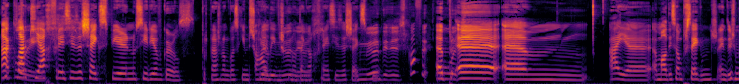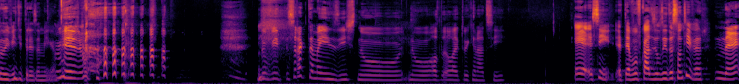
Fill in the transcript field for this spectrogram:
Ah, claro que há Depois- referências a Shakespeare no City of Girls, porque nós não conseguimos escolher Ai, livros que meu não tenham Deus. referências a Meu Shakespeare. Deus, qual foi A, outro? a- um, ai, a, a maldição persegue-nos em 2023, amiga. Mesmo. Duvido. Será que também existe no, no All the Light We Cannot See? É, assim, até vou ficar desiludida se não tiver. Né?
